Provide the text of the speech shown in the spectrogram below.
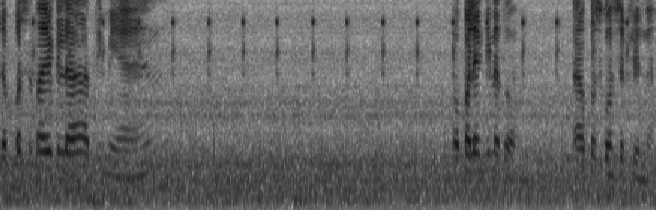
Lalabas na tayo kila Ate Mian. O, palengke na to. Tapos conception na.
